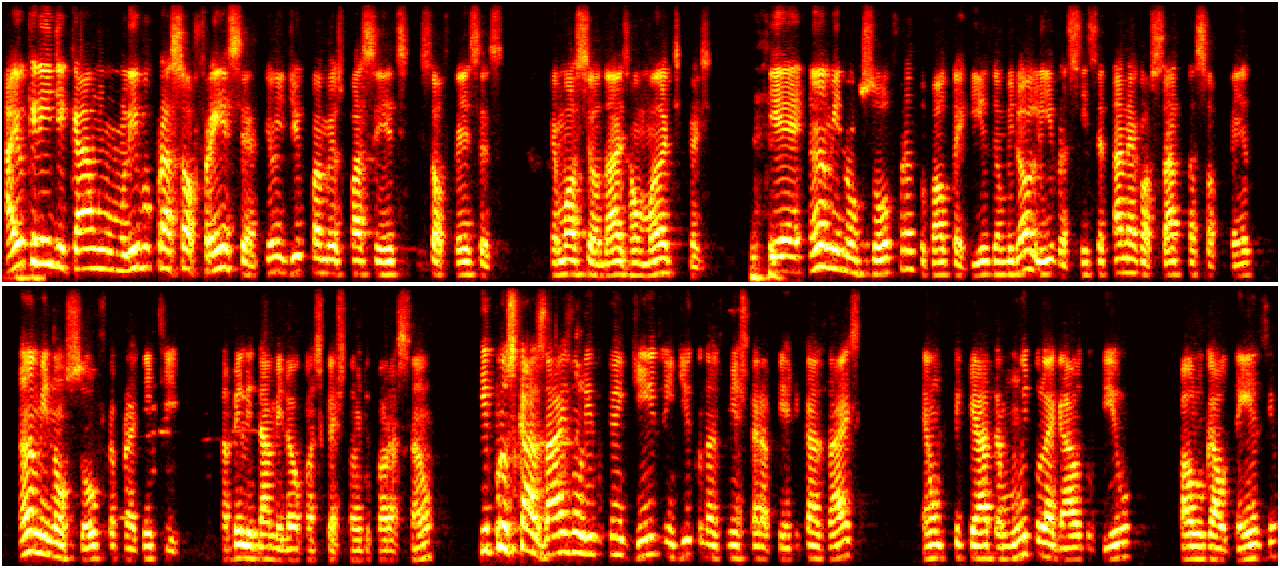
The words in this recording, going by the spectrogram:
Aí eu queria indicar um livro para sofrência, que eu indico para meus pacientes de sofrências emocionais, românticas, que é Ame e Não Sofra, do Walter Rios, é o melhor livro, assim, você está negociado, está sofrendo, Ame e Não Sofra, para a gente saber lidar melhor com as questões do coração. E para os casais, um livro que eu indico, indico nas minhas terapias de casais, é um psiquiatra muito legal do Rio, Paulo Gaudêncio,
